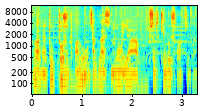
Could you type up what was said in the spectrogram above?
Ладно, я тут тоже тупанул, согласен, но я все-таки вышел отсюда.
